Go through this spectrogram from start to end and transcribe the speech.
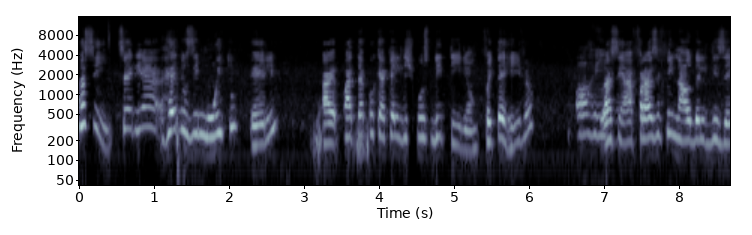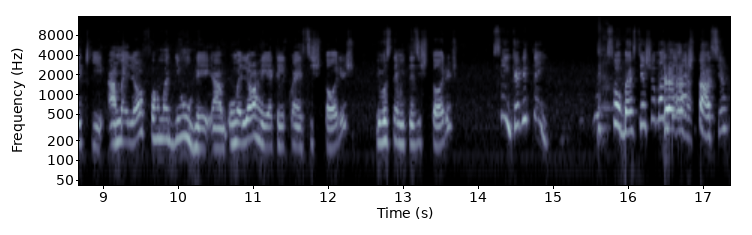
Assim, seria reduzir muito ele, até porque aquele discurso de Tyrion foi terrível. Horrível. Assim, a frase final dele dizer que a melhor forma de um rei, o melhor rei é que ele conhece histórias, e você tem muitas histórias. Sim, o que é que tem? Se soubesse, tinha chamado de Anastácia.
